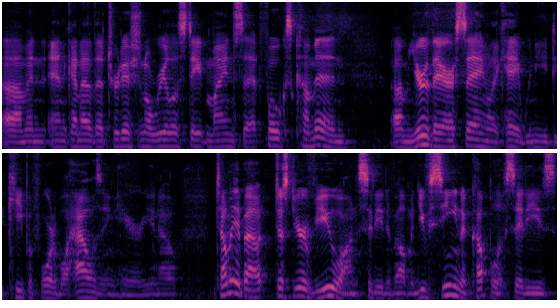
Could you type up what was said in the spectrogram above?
um, and, and kind of the traditional real estate mindset, folks come in, um, you're there saying, like, hey, we need to keep affordable housing here, you know. Tell me about just your view on city development. You've seen a couple of cities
